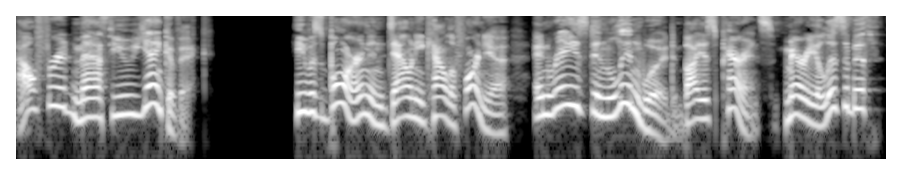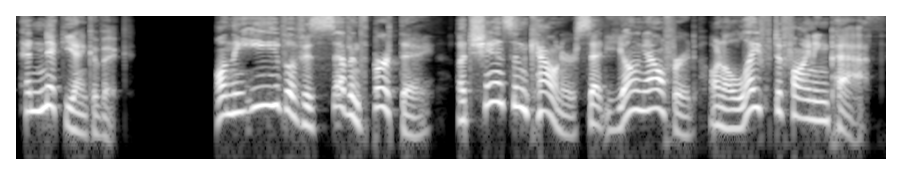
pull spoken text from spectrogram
Alfred Matthew Yankovic. He was born in Downey, California, and raised in Lynwood by his parents, Mary Elizabeth and Nick Yankovic. On the eve of his seventh birthday, a chance encounter set young Alfred on a life defining path.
